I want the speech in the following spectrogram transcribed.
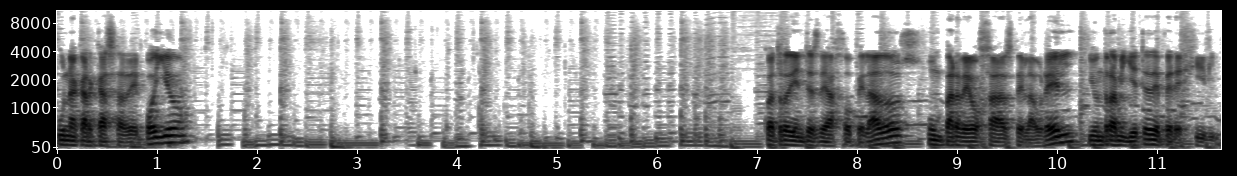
una carcasa de pollo, cuatro dientes de ajo pelados, un par de hojas de laurel y un ramillete de perejil.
